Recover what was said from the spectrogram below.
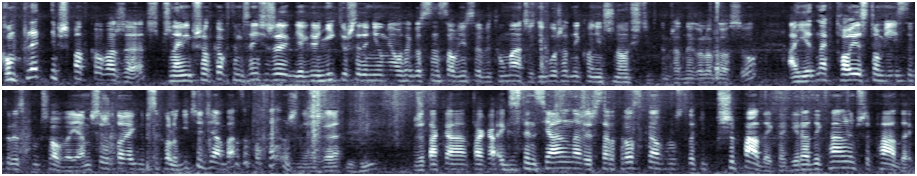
kompletnie przypadkowa rzecz, przynajmniej przypadkowa w tym sensie, że jak gdyby nikt już wtedy nie umiał tego sensownie sobie wytłumaczyć, nie było żadnej konieczności w tym, żadnego logosu, a jednak to jest to miejsce, które jest kluczowe. Ja myślę, że to jakby psychologicznie działa bardzo potężnie, że, że taka, taka egzystencjalna, wiesz, sartrowska po prostu taki przypadek, taki radykalny przypadek,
